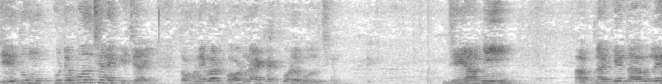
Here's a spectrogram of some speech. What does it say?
যেহেতু মুখ ফুটে বলছে না কি চাই, তখন এবার কর্ণ এক এক করে বলছেন যে আমি আপনাকে তাহলে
